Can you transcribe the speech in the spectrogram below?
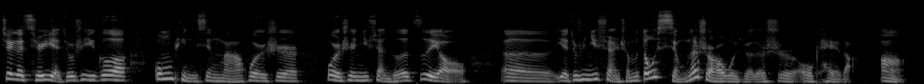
这个其实也就是一个公平性嘛，或者是或者是你选择的自由，呃，也就是你选什么都行的时候，我觉得是 OK 的。嗯，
